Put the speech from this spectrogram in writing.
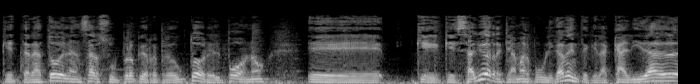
que trató de lanzar su propio reproductor, el Pono, eh, que, que salió a reclamar públicamente que la calidad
